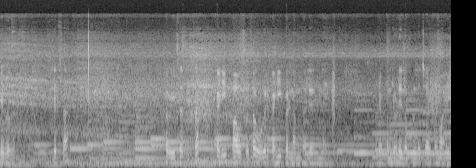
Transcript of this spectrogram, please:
हे बघा त्याचा हवेचा त्याचा काही पावसाचा वगैरे काही परिणाम झालेला नाही. आपण जेवढे लोखंडाचे आयटम आहे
